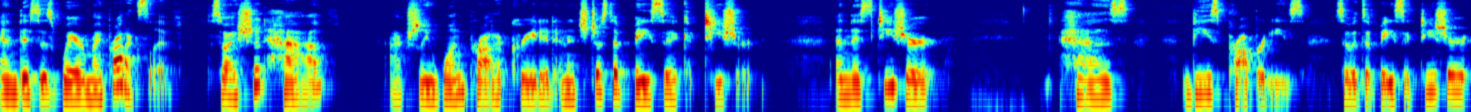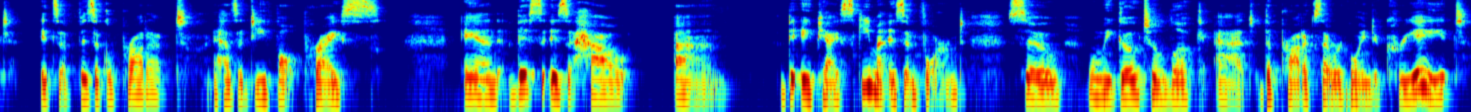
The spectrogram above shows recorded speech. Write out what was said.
and this is where my products live. So I should have actually one product created and it's just a basic t-shirt. And this t-shirt has these properties. So it's a basic t-shirt, it's a physical product, it has a default price. And this is how um, the API schema is informed. So when we go to look at the products that we're going to create,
